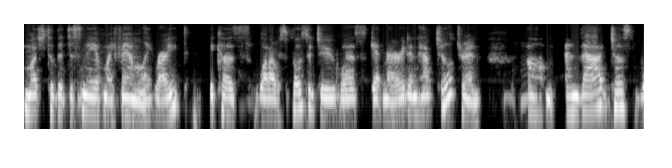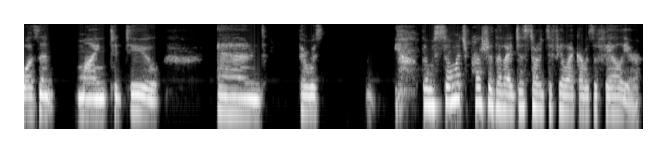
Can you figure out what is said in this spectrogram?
much to the dismay of my family, right? Because what I was supposed to do was get married and have children. Mm-hmm. Um, and that just wasn't mine to do. And there was there was so much pressure that I just started to feel like I was a failure,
